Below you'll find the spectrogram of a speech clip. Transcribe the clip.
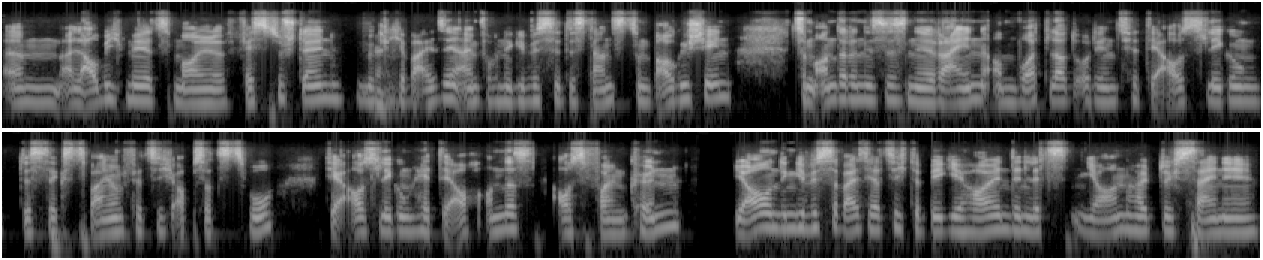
Ähm, erlaube ich mir jetzt mal festzustellen, möglicherweise einfach eine gewisse Distanz zum Baugeschehen. Zum anderen ist es eine rein am Wortlaut orientierte Auslegung des 642 Absatz 2. Die Auslegung hätte auch anders ausfallen können. Ja, und in gewisser Weise hat sich der BGH in den letzten Jahren halt durch seine,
